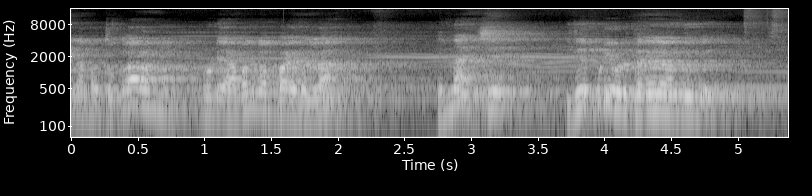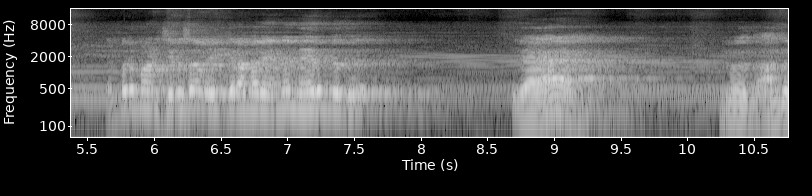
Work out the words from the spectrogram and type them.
நம்ம துக்காரம்னுடைய அவங்கப்பா இதெல்லாம். என்னாச்சு? இது எப்படி ஒரு தலையில் வந்தது? எம்பெருமான் சிறுசாக வைக்கிற மாதிரி என்ன நேர்ந்தது? இதை அந்த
